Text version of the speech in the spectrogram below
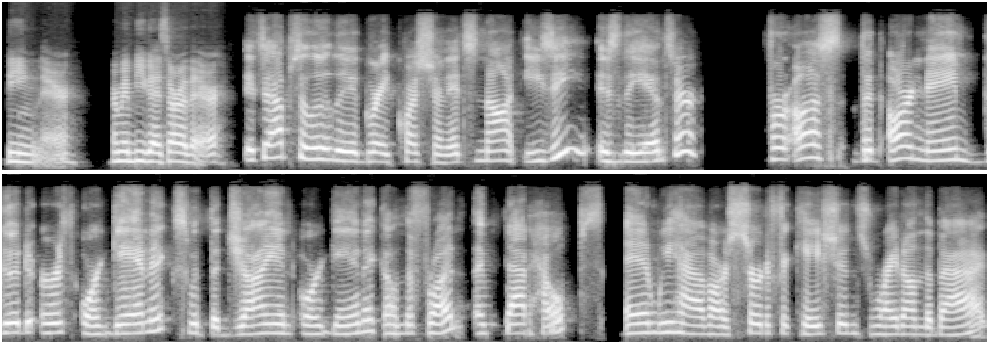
being there? Or maybe you guys are there. It's absolutely a great question. It's not easy is the answer for us that our name good earth organics with the giant organic on the front that helps and we have our certifications right on the bag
